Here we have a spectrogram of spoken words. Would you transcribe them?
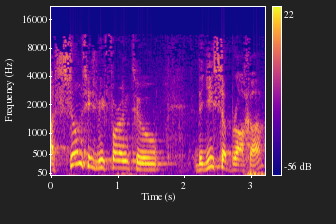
assumes he's referring to the Yisa Bracha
